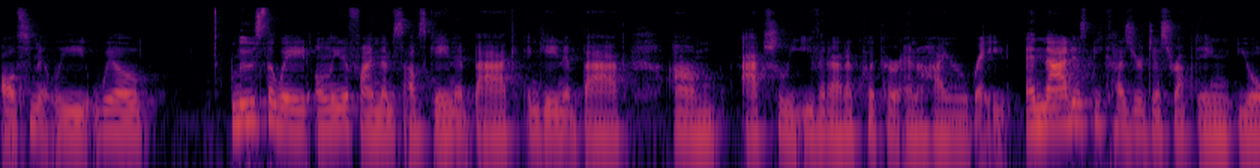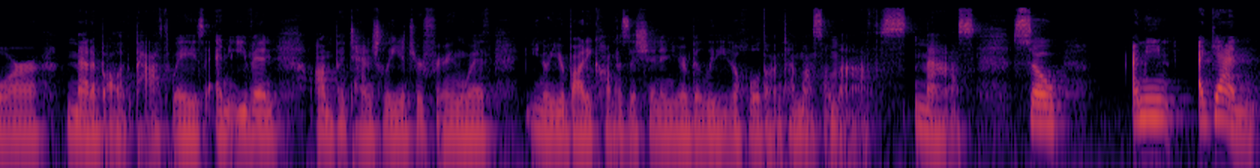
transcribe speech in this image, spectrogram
ultimately will lose the weight only to find themselves gain it back and gain it back um, actually even at a quicker and a higher rate. And that is because you're disrupting your metabolic pathways and even um, potentially interfering with you know your body composition and your ability to hold on to muscle mass mass. So i mean again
